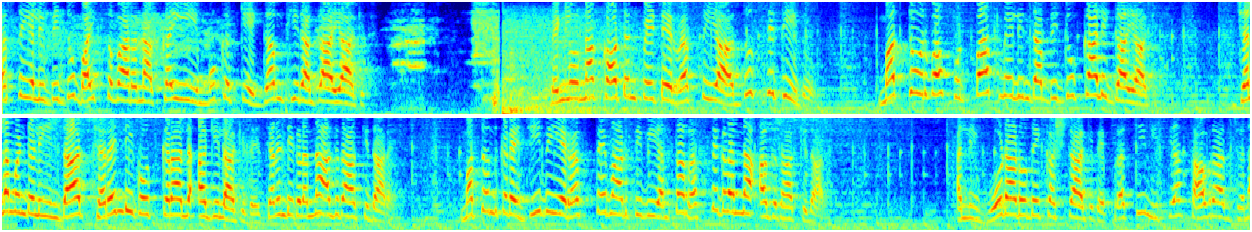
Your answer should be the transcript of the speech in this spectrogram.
ರಸ್ತೆಯಲ್ಲಿ ಬಿದ್ದು ಬೈಕ್ ಸವಾರನ ಕೈ ಮುಖಕ್ಕೆ ಗಂಭೀರ ಗಾಯ ಆಗಿದೆ. ಬೆಂಗಳೂರಿನ ಕಾಟನ್ಪೇಟೆ ರಸ್ತೆಯ ದುಸ್ಥಿತಿ ಇದು. ಮತ್ತೋರ್ವ ಫುಟ್ಪಾತ್ ಮೇಲಿಂದ ಬಿದ್ದು ಕಾಲಿಗೆ ಆಗಿದೆ. ಜಲಮಂಡಳಿಯಿಂದ ಚರಂಡಿಗೋಸ್ಕರ ಅಗಿಲಾಗಿದೆ. ಚರಂಡಿಗಳನ್ನ ಅಗದು ಹಾಕಿದ್ದಾರೆ ಮತ್ತೊಂದು ಕಡೆ ಜಿಬಿಎ ರಸ್ತೆ ಮಾಡ್ತೀವಿ ಅಂತ ರಸ್ತೆಗಳನ್ನ ಅಗದು ಹಾಕಿದ್ದಾರೆ ಅಲ್ಲಿ ಓಡಾಡೋದೇ ಕಷ್ಟ ಆಗಿದೆ. ಪ್ರತಿನಿತ್ಯ ಸಾವಿರಾರು ಜನ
